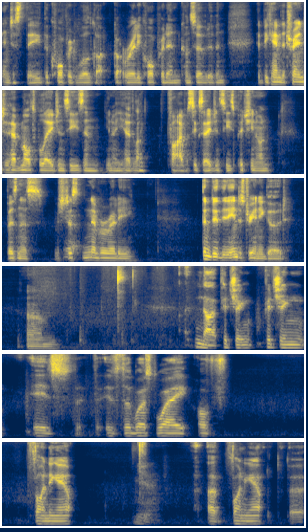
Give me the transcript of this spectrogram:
and just the the corporate world got got really corporate and conservative, and it became the trend to have multiple agencies, and you know you had like five or six agencies pitching on business, which just never really didn't do the industry any good. Um, no pitching. Pitching is is the worst way of finding out uh, finding out uh,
